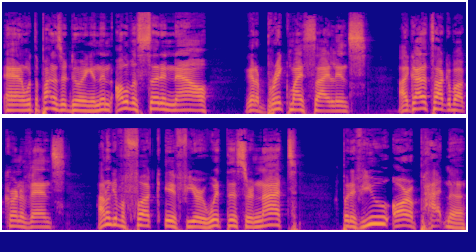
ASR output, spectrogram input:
and what the partners are doing. And then all of a sudden now I got to break my silence. I got to talk about current events. I don't give a fuck if you're with this or not. But if you are a partner,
